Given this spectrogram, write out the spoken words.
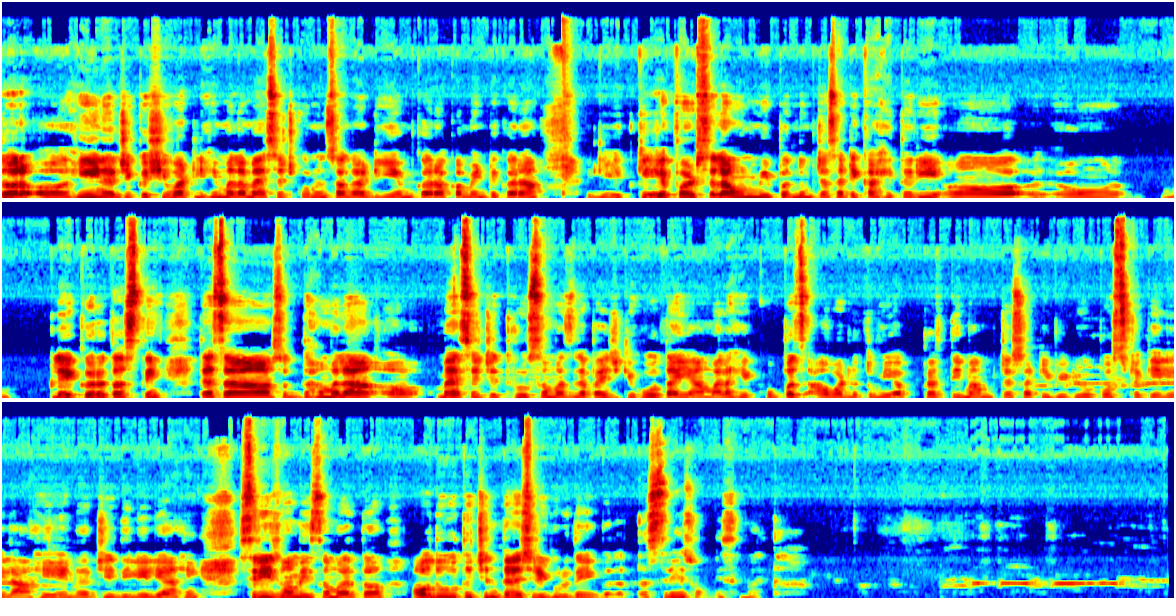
तर ही एनर्जी कशी वाटली ही मला मेसेज करून सांगा डी एम करा कमेंट करा. इतके एफर्ट्स लावून मी पण तुमच्यासाठी काहीतरी प्ले करत असते. त्याचा सुद्धा मला मॅसेजच्या थ्रू समजलं पाहिजे की हो ताई आम्हाला हे खूपच आवडलं. तुम्ही अप्रतिम आमच्यासाठी व्हिडिओ पोस्ट केलेला आहे एनर्जी दिलेली आहे. श्री स्वामी समर्थ अवधूत चिंतन श्री गुरुदेव दत्त श्री स्वामी समर्थ.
